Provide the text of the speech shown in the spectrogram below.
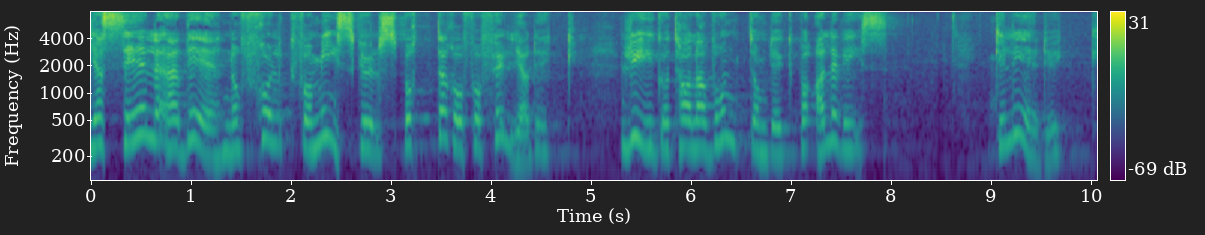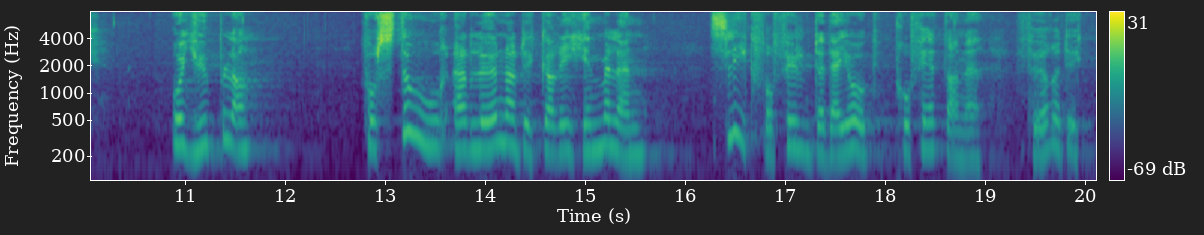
Ja, sele er det når folk for mi skyld spotter og forfølger dykk, lyg og taler vondt om dykk på alle vis. Gled dykk og jubla, for stor er løna dykkar i himmelen. Slik forfylde de òg profetene føre dykk.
